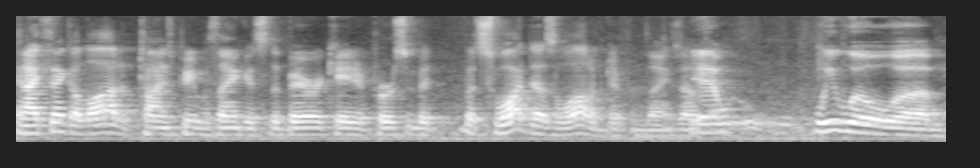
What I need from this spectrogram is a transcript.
And I think a lot of times people think it's the barricaded person, but, but SWAT does a lot of different things. Yeah, they? we will, uh,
